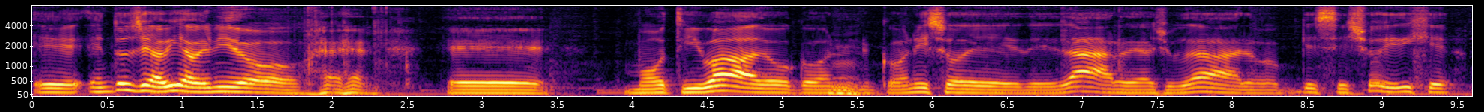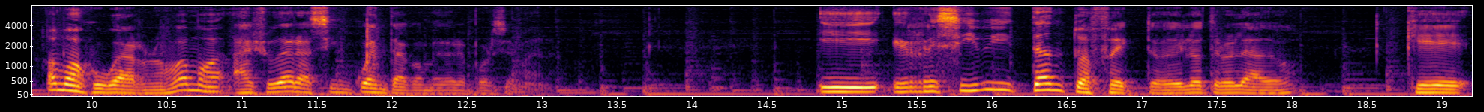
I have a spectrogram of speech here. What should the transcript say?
Eh, entonces había venido eh, motivado con, Mm. con eso de, de dar, de ayudar, o qué sé yo, y dije, vamos a jugarnos, vamos a ayudar a 50 comedores por semana. Y, y recibí tanto afecto del otro lado que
